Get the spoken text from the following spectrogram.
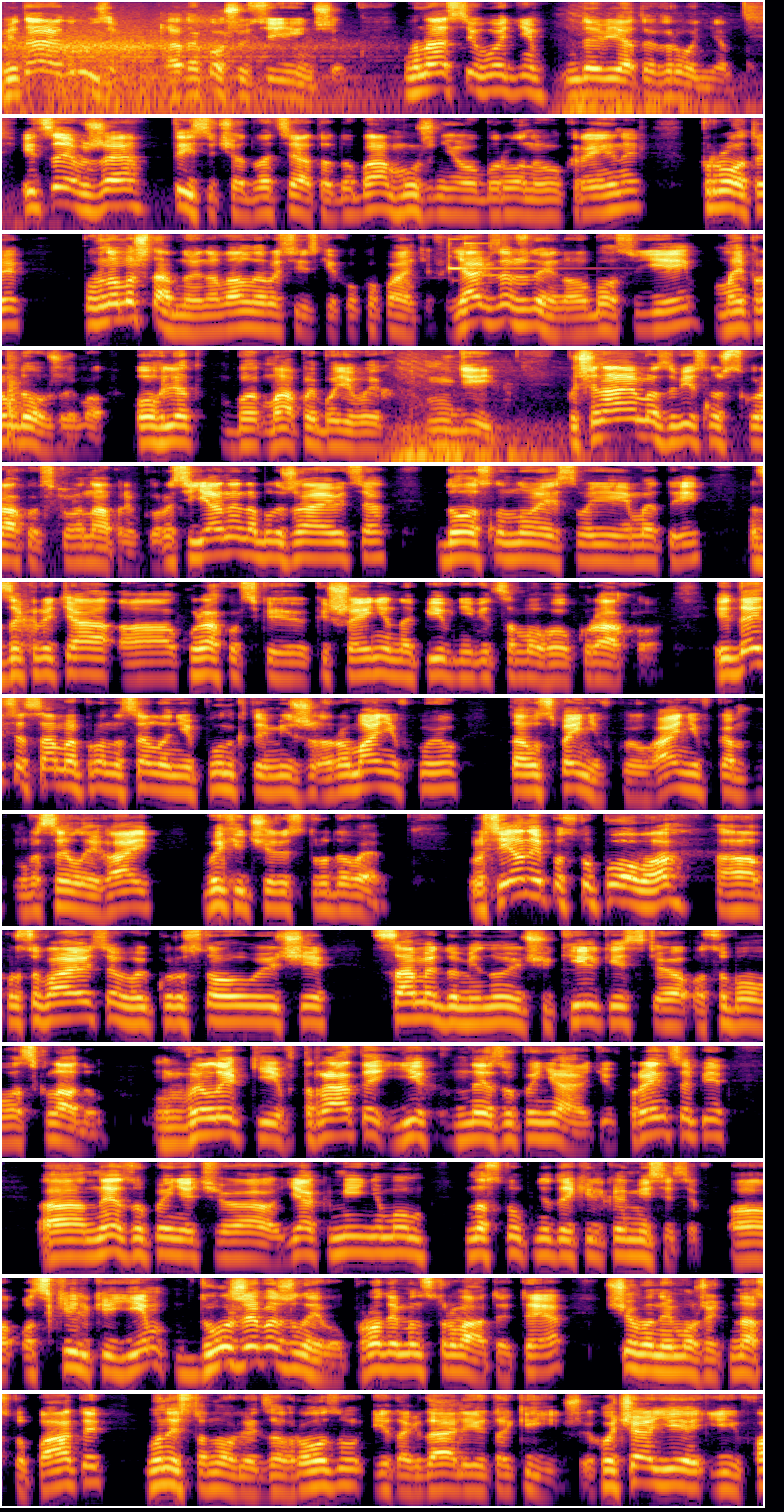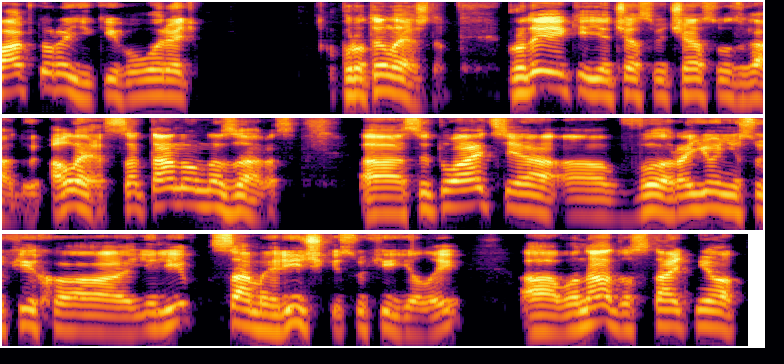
Вітаю, друзі, а також усі інші. У нас сьогодні 9 грудня, і це вже 1020-та доба мужньої оборони України проти повномасштабної навали російських окупантів. Як завжди, на обоз ЄЙ ми продовжуємо огляд мапи бойових дій. Починаємо, звісно ж, з Кураховського напрямку. Росіяни наближаються до основної своєї мети закриття а, Кураховської кишені на півдні від самого Курахова. Йдеться саме про населені пункти між Романівкою та Успенівкою, Ганівка, Веселий Гай, вихід через Трудове. Росіяни поступово а, просуваються, використовуючи саме домінуючу кількість е, особового складу. Великі втрати їх не зупиняють, і в принципі е, не зупинять е, як мінімум наступні декілька місяців, Е, оскільки їм дуже важливо продемонструвати те, що вони можуть наступати, вони становлять загрозу і так далі, і таке інше. Хоча є і фактори, які говорять протилежне. Про деякі я час від часу згадую. Але сатаном на зараз а, ситуація а, в районі сухих а, ялів, саме річки Сухі Яли, а, вона достатньо,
